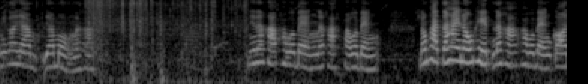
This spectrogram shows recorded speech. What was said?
นี่ก็ยายาหมองนะคะ นี่นะคะ power bank นะคะ power bank น้องพัดจะให้น้องเพชรนะคะ power bank ก้อน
